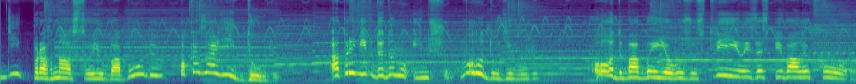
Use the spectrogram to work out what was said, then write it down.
Дід прогнав свою бабулю, показав їй дулю, а привів додому іншу, молоду дівулю. От баби його зустріли заспівали хором.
